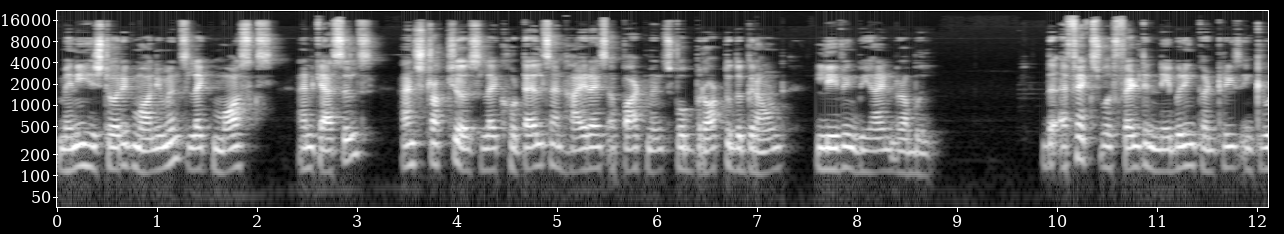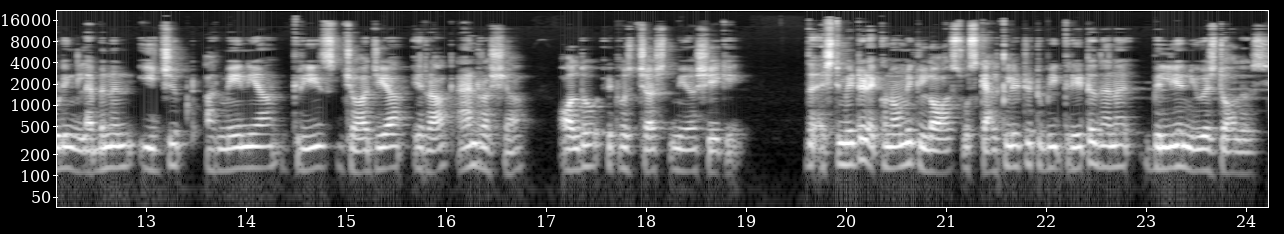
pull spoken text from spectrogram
Many historic monuments like mosques and castles and structures like hotels and high rise apartments were brought to the ground, leaving behind rubble. The effects were felt in neighboring countries including Lebanon, Egypt, Armenia, Greece, Georgia, Iraq, and Russia, although it was just mere shaking. The estimated economic loss was calculated to be greater than a billion US dollars.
